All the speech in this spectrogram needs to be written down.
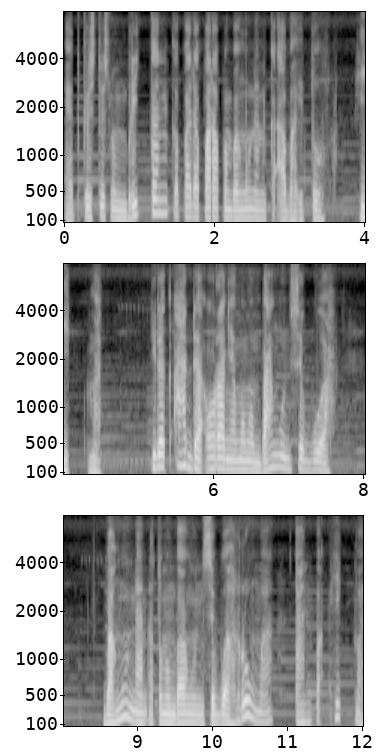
Ayat Kristus memberikan kepada para pembangunan Ka'bah itu hikmat. Tidak ada orang yang mau membangun sebuah bangunan atau membangun sebuah rumah tanpa hikmat.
